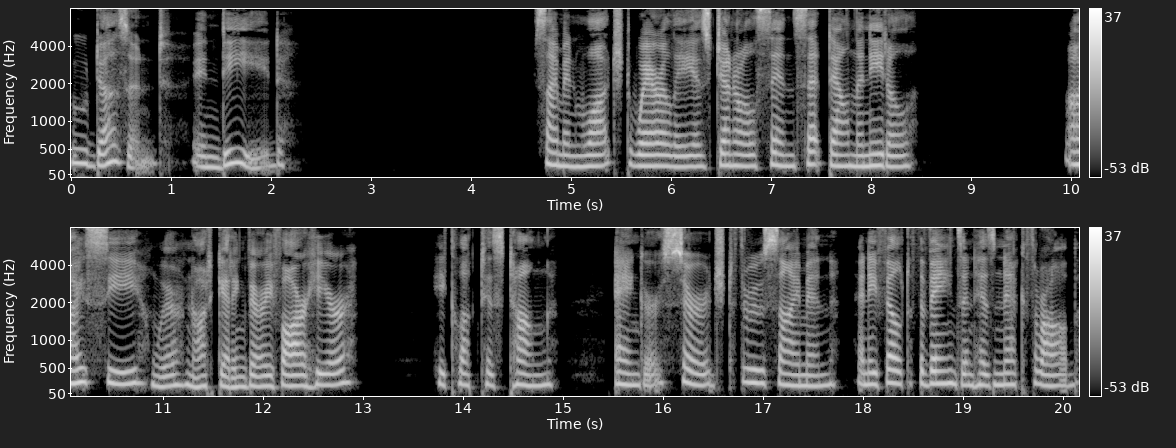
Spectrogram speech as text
Who doesn't, indeed? Simon watched warily as General Sin set down the needle. I see we're not getting very far here. He clucked his tongue. Anger surged through Simon, and he felt the veins in his neck throb.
